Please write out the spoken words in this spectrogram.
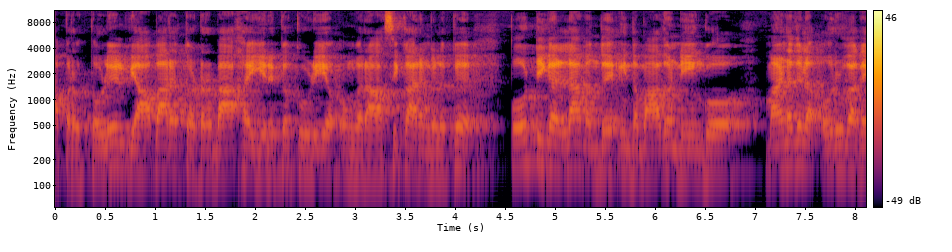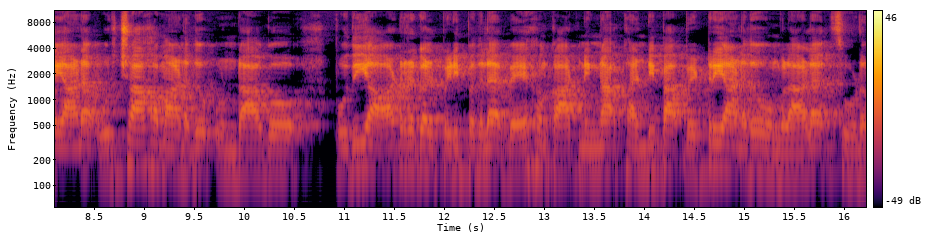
அப்புறம் தொழில் வியாபார தொடர்பாக இருக்கக்கூடிய உங்கள் ராசிக்காரங்களுக்கு போட்டிகள்லாம் வந்து இந்த மாதம் நீங்கும். மனதில் ஒரு வகையான உற்சாகமானது உண்டாகும். புதிய ஆர்டர்கள் பிடிப்பதில் வேகம் காட்டினீங்கன்னா கண்டிப்பாக வெற்றியானது உங்களால் சூட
